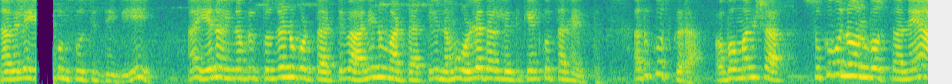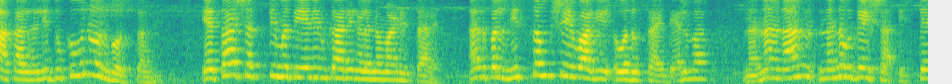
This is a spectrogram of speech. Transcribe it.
ನಾವೆಲ್ಲ ಹೇಳ್ಕೊಂಡು ಕೂತಿದ್ದೀವಿ. ಏನೋ ಇನ್ನೊಬ್ರಿಗೆ ತೊಂದರೆನೂ ಕೊಡ್ತಾ ಇರ್ತೀವಿ, ಹಾನಿನೂ ಮಾಡ್ತಾ ಇರ್ತೀವಿ, ನಮಗೆ ಒಳ್ಳೇದಾಗಲಿ ಅಂತ ಕೇಳ್ಕೊತಾನೆ ಇರ್ತೀವಿ ಅದಕ್ಕೋಸ್ಕರ ಒಬ್ಬ ಮನುಷ್ಯ ಸುಖವನ್ನು ಅನುಭವಿಸ್ತಾನೆ, ಆ ಕಾಲದಲ್ಲಿ ದುಃಖವನ್ನು ಅನುಭವಿಸ್ತಾನೆ. ಯಥಾಶಕ್ತಿ ಮತ್ತೆ ಏನೇನು ಕಾರ್ಯಗಳನ್ನು ಮಾಡಿರ್ತಾರೆ, ಅದ್ರ ಫಲ ನಿಸ್ಸಂಶಯವಾಗಿ ಒದಗ್ತಾ ಇದೆ, ಅಲ್ವಾ? ನನ್ನ, ನಾನು, ನನ್ನ ಉದ್ದೇಶ ಇಷ್ಟೇ.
